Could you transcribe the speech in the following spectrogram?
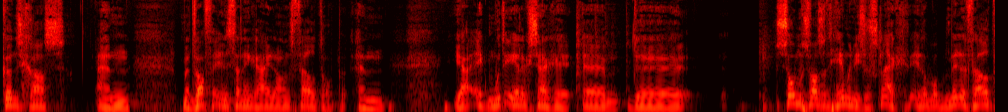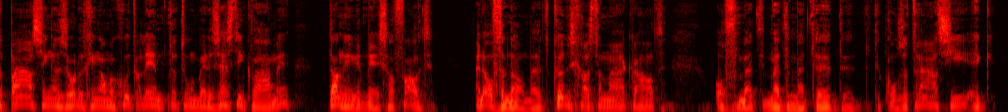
kunstgras. En met wat voor instelling ga je dan het veld op? En ja, ik moet eerlijk zeggen, ehm, de, soms was het helemaal niet zo slecht. Op het middenveld, de passing en zo, dat ging allemaal goed. Alleen toen we bij de 16 kwamen, dan ging het meestal fout. En of dat nou met het kunstgras te maken had, of met, met, met de, de, de concentratie. Ik,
